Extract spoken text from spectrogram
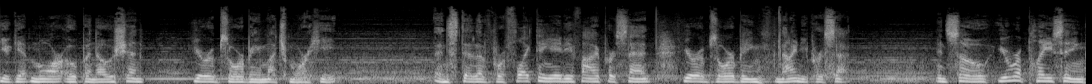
you get more open ocean, you're absorbing much more heat. Instead of reflecting 85%, you're absorbing 90%. And so you're replacing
